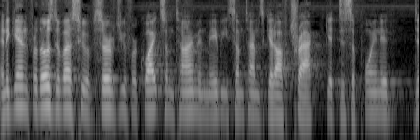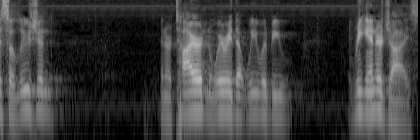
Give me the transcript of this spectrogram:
And again, for those of us who have served you for quite some time and maybe sometimes get off track, get disappointed, disillusioned, and are tired and weary, that we would be re energized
